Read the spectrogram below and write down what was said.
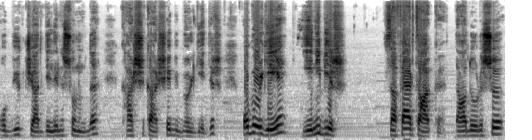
O büyük caddelerin sonunda karşı karşıya bir bölgedir. O bölgeye yeni bir zafer takı, daha doğrusu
